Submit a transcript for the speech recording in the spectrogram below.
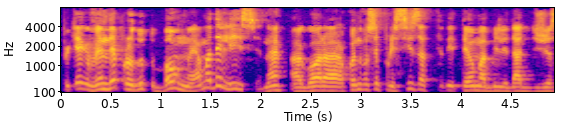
Porque vender produto bom é uma delícia, né? Agora, quando você precisa ter uma habilidade de gestão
